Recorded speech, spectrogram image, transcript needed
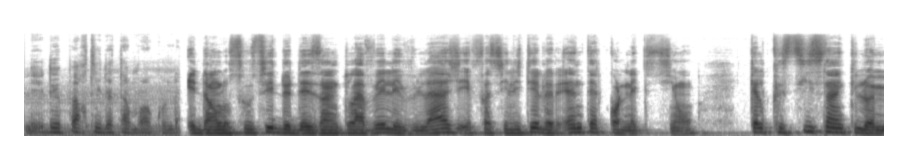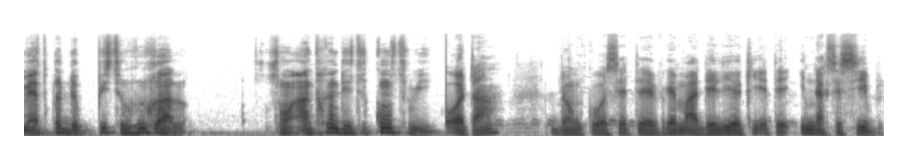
les deux parties de Tambacounda. Et dans le souci de désenclaver les villages et faciliter leur interconnexion, quelques 600 km de pistes rurales sont en train d'être construits. Autant, donc c'était vraiment des lieux qui étaient inaccessibles.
